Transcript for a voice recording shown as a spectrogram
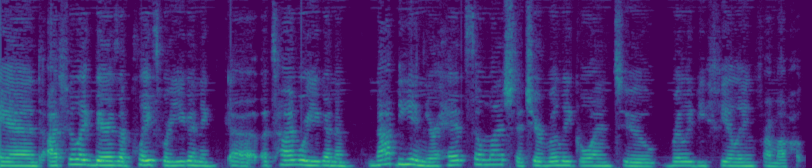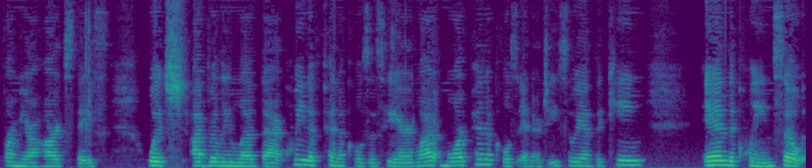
and I feel like there's a place where you're going to, uh, a time where you're going to not be in your head so much that you're really going to really be feeling from a, from your heart space, which I really love that. Queen of Pentacles is here, a lot more Pentacles energy. So we have the King and the Queen. So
